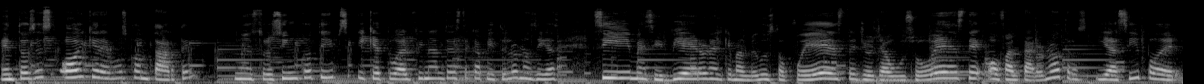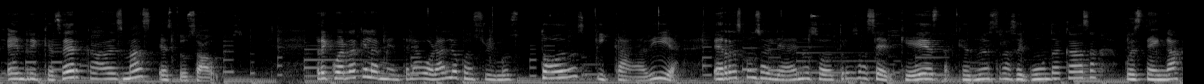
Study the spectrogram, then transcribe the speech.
Entonces hoy queremos contarte nuestros cinco tips y que tú al final de este capítulo nos digas si me sirvieron, el que más me gustó fue este, yo ya uso este o faltaron otros y así poder enriquecer cada vez más estos audios. Recuerda que el ambiente laboral lo construimos todos y cada día. Es responsabilidad de nosotros hacer que esta, que es nuestra segunda casa, pues tenga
